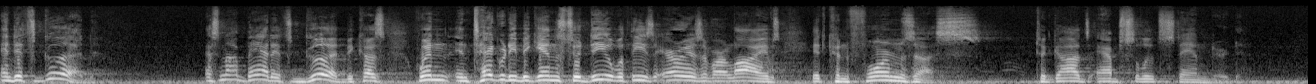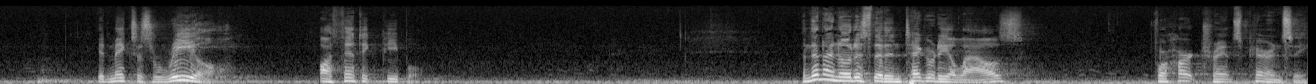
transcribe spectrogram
And it's good. That's not bad, it's good because when integrity begins to deal with these areas of our lives, it conforms us to God's absolute standard. It makes us real, authentic people. And then I notice that integrity allows for heart transparency.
